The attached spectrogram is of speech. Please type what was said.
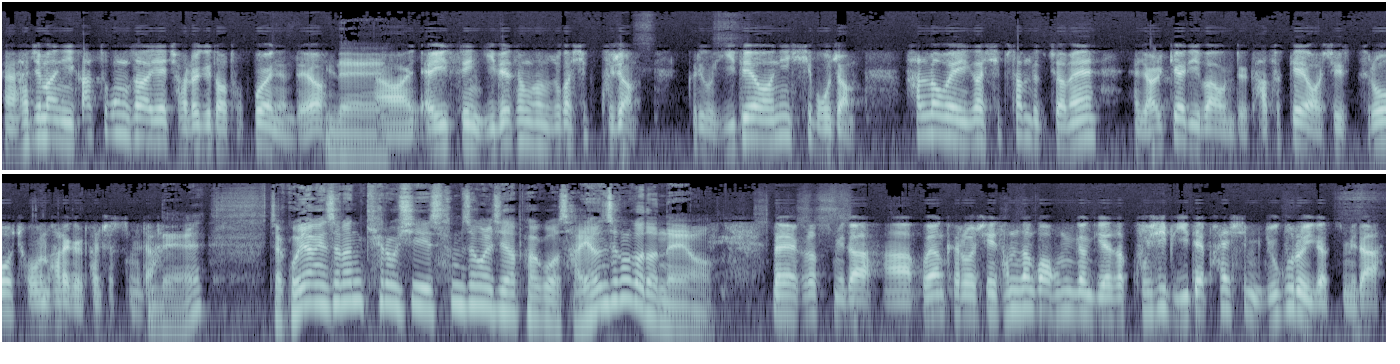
하지만 이 가스공사의 저력이 더 돋보였는데요. 네. 어, 에이스인 이대성 선수가 19점, 그리고 이대헌이 15점, 할로웨이가 13득점에 10개 리바운드, 5개 어시스트로 좋은 활약을 펼쳤습니다. 네. 자, 고양에서는 캐롯이 삼성을 제압하고 4연승을 거뒀네요. 네, 그렇습니다. 아, 고양 캐롯이 삼성과 홈 경기에서 92대 86으로 이겼습니다.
